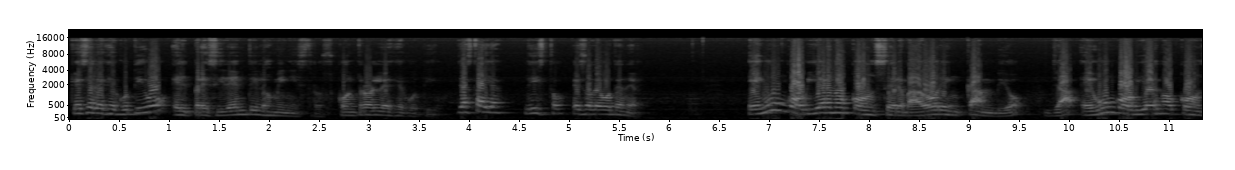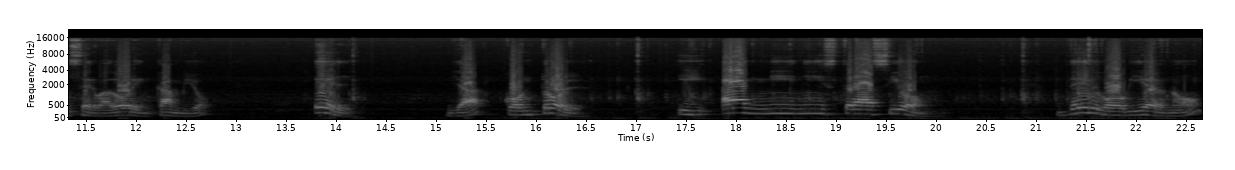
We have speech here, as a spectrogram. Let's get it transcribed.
¿Qué es el Ejecutivo? El presidente y los ministros. Controla el Ejecutivo. Ya está, ya. Listo. Eso debo tener. En un gobierno conservador, en cambio, ya, en un gobierno conservador, en cambio, el, ya, control y administración del gobierno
